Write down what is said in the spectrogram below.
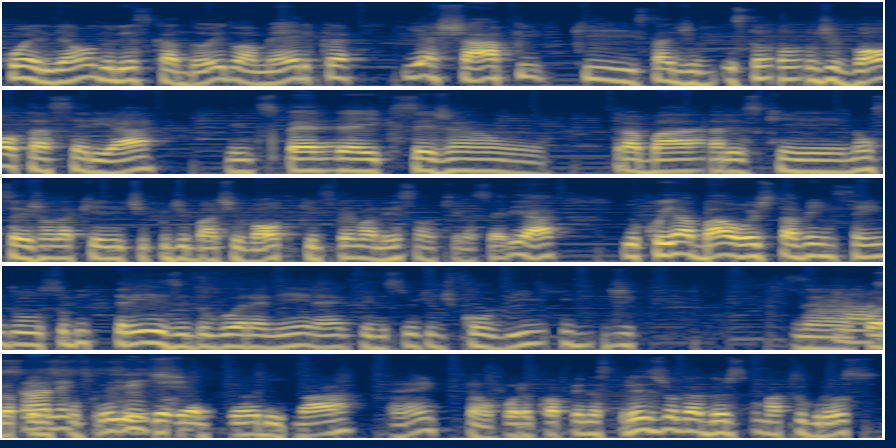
Coelhão do Lisca Doido, América, e a Chape, que está de- estão de volta à Série A. A gente espera aí que sejam trabalhos que não sejam daquele tipo de bate-volta, que eles permaneçam aqui na Série A. E o Cuiabá hoje está vencendo o Sub-13 do Guarani, né? Aquele surto de Covid. Né, Nossa, foram apenas com que 13 triste. jogadores lá. É, então, foram com apenas 13 jogadores pro Mato Grosso.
